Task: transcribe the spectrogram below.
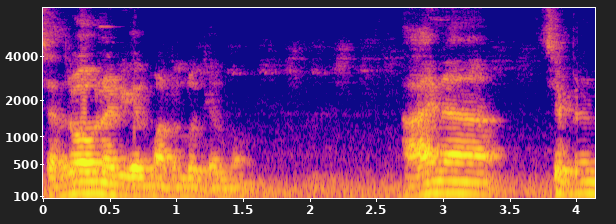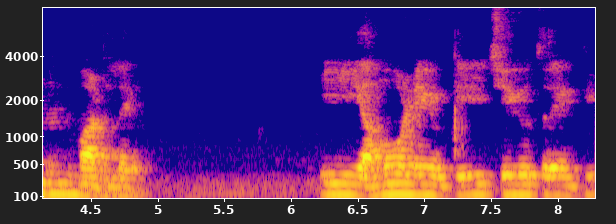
చంద్రబాబు నాయుడు గారి మాటల్లోకి వెళ్దాం. ఆయన చెప్పినటువంటి మాటలే. ఈ అమ్మఒడి ఏంటి చేయూతలు ఏంటి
